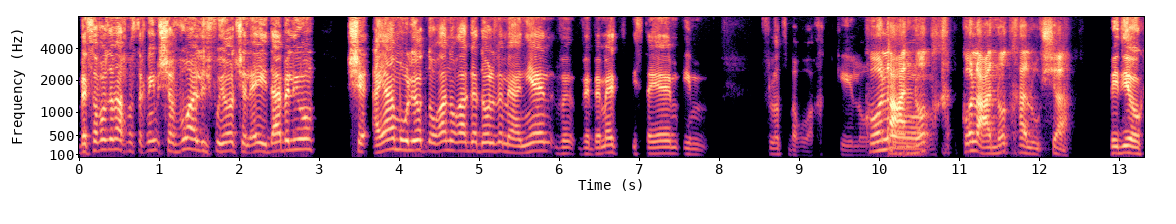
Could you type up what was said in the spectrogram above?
בסופו של דבר אנחנו מסתכלים שבוע אליפויות של AEW. שהיה אמור להיות נורא נורא גדול ומעניין, ו- ובאמת הסתיים עם פלוץ ברוח, כאילו. כל לא- הענות, כל הענות חלושה. בדיוק.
